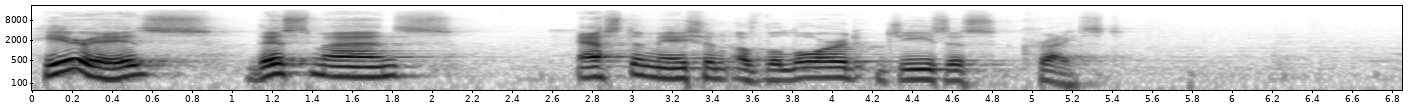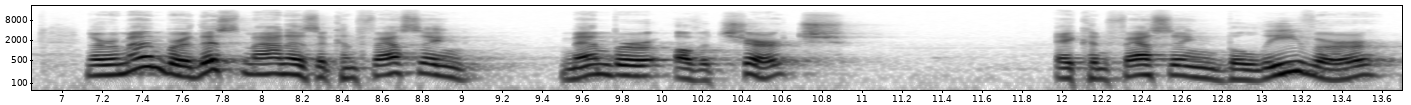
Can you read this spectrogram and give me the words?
Here is this man's estimation of the Lord Jesus Christ. Now remember, this man is a confessing member of a church, a confessing believer.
